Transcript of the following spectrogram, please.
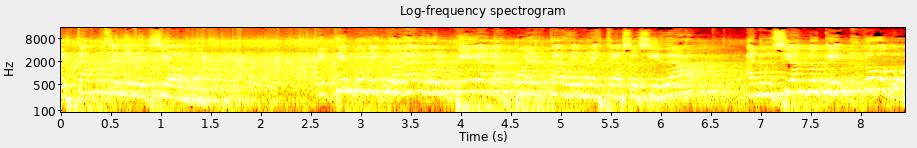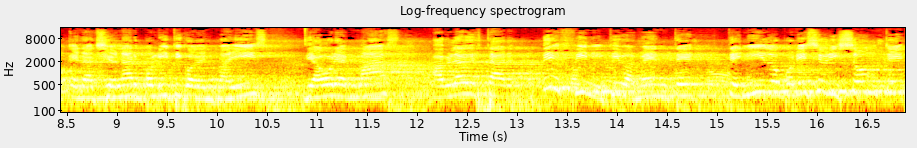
estamos en elecciones. El tiempo electoral golpea las puertas de nuestra sociedad anunciando que todo el accionar político del país, de ahora en más, habla de estar definitivamente teñido por ese horizonte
